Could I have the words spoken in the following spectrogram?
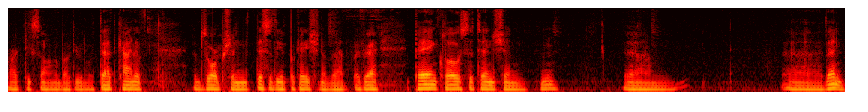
Artik song about you with that kind of absorption. This is the implication of that. By paying close attention, hmm? um, uh, then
